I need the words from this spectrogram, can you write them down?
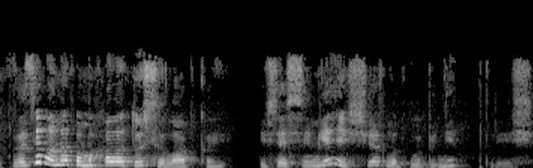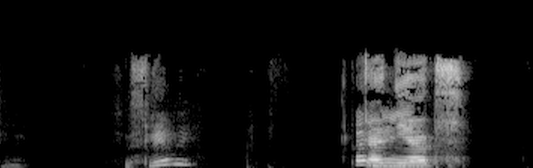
Затем она помахала Тосе лапкой, и вся семья исчезла в глубине трещины. Счастливый конец. конец.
